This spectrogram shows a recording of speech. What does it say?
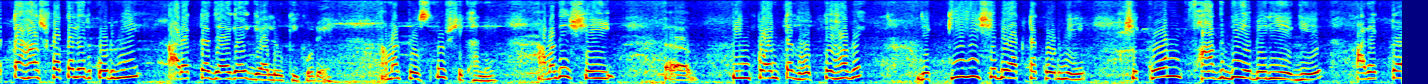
একটা হাসপাতালের কর্মী আর একটা জায়গায় গেল কি করে? আমার প্রশ্ন সেখানে, আমাদের সেই পিন পয়েন্টটা ধরতে হবে যে কি হিসেবে একটা কর্মী, সে কোন ফাঁক দিয়ে বেরিয়ে গিয়ে আরেকটা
